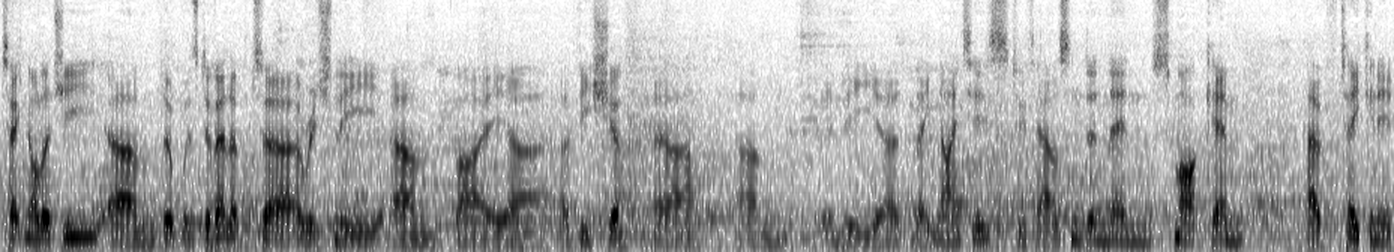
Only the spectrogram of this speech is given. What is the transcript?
technology um, that was developed uh, originally um, by uh, Avecia uh, um, in the uh, late 90s, 2000, and then SmartKem have taken it,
